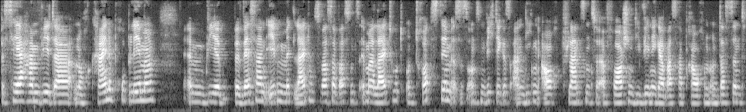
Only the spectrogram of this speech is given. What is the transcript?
Bisher haben wir da noch keine Probleme. Ähm, wir bewässern eben mit Leitungswasser, was uns immer leid tut. Und trotzdem ist es uns ein wichtiges Anliegen, auch Pflanzen zu erforschen, die weniger Wasser brauchen. Und das sind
